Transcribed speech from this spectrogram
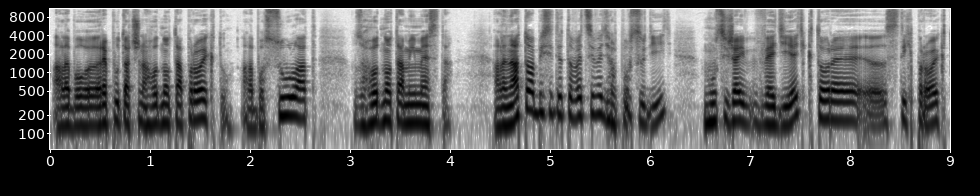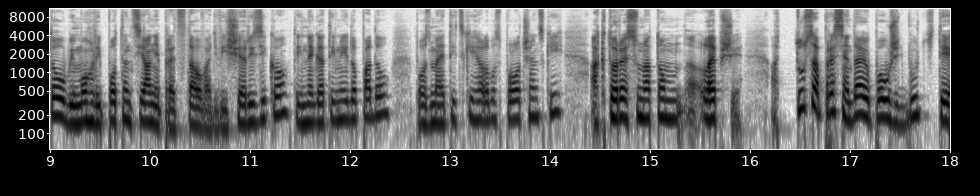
alebo reputačná hodnota projektu, alebo súlad s hodnotami mesta. Ale na to, aby si tieto veci vedel posúdiť, musíš aj vedieť, ktoré e, z tých projektov by mohli potenciálne predstavovať vyššie riziko tých negatívnych dopadov, povedzme etických alebo spoločenských, a ktoré sú na tom e, lepšie. A tu sa presne dajú použiť buď tie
